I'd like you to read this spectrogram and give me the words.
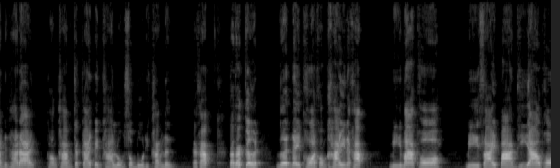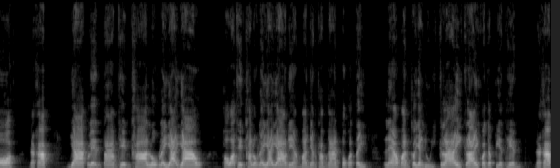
1815 ได้ ทองคำจะกลายเป็นขาลงสมบูรณ์อีกครั้งหนึ่งนะครับ แต่ถ้าเกิดเงินในพอร์ตของใครนะครับ มีมากพอ มีสายป่านที่ยาวพอนะครับ อยากเล่นตามเทนขาลงระยะยาว เพราะว่าเทนขาลงระยะยาวเนี่ยมันยังทำงานปกติ แล้วมันก็ยังอยู่อีกไกลไกลกว่าจะเปลี่ยนเทนนะครับ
